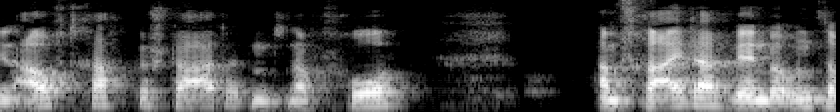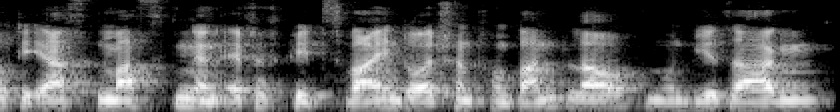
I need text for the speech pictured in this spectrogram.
den Auftrag gestartet und sind auch froh, am Freitag werden bei uns auch die ersten Masken an FFP2 in Deutschland vom Band laufen und wir sagen,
